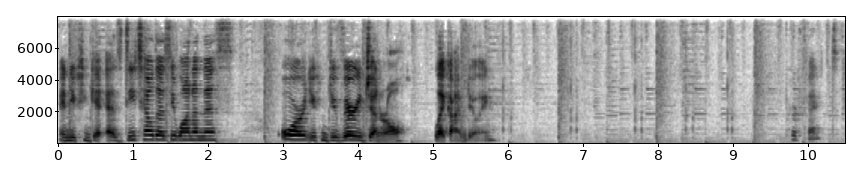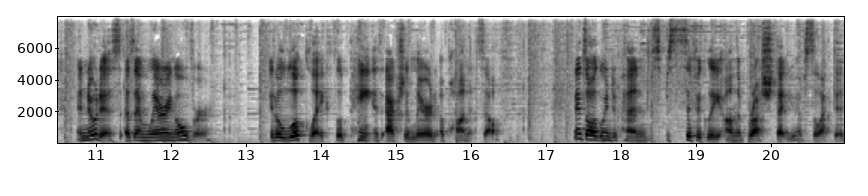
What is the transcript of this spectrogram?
And you can get as detailed as you want on this or you can do very general like I'm doing. Perfect. And notice as I'm layering over, it'll look like the paint is actually layered upon itself. And it's all going to depend specifically on the brush that you have selected.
